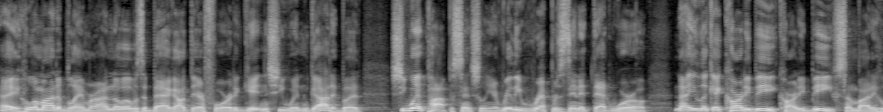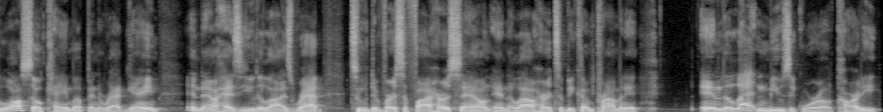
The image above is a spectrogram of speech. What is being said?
hey, who am I to blame her? I know it was a bag out there for her to get and she went and got it, but she went pop essentially and really represented that world. Now you look at Cardi B. Cardi B, somebody who also came up in the rap game and now has utilized rap to diversify her sound and allow her to become prominent in the Latin music world. Cardi,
